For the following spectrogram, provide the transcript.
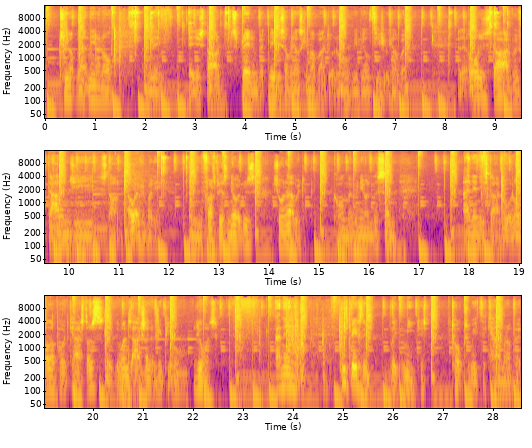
that came up with that name and all, and then it just started spreading. But maybe somebody else came up, I don't know. Maybe a few people came up with. It. And it all just started with Darren G starting to out everybody, and the first person out it was Shaun Attwood, calling him every name under the sun. And then he started outing all other podcasters, like the ones that actually interview people, real ones. And then he's basically like me, just talks away to the camera, but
